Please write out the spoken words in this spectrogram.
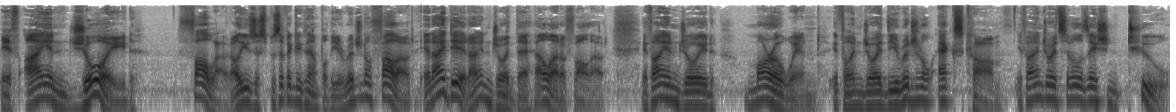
if I enjoyed Fallout, I'll use a specific example, the original Fallout, and I did, I enjoyed the hell out of Fallout. If I enjoyed Morrowind, if I enjoyed the original XCOM, if I enjoyed Civilization 2,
